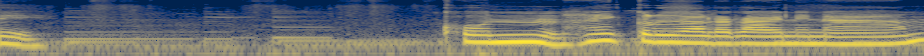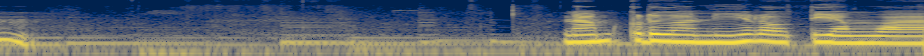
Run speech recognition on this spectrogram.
ย คนให้เกลือละลายในน้ำ น้ำเกลือนี้เราเตรียมไว้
